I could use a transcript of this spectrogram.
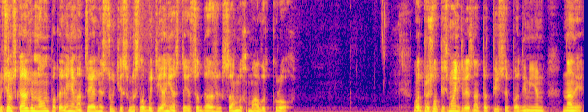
причем с каждым новым поколением от реальной сути и смысла бытия не остается даже самых малых крох. Вот пришло письмо, интересно, от подписчицы под именем Нане.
